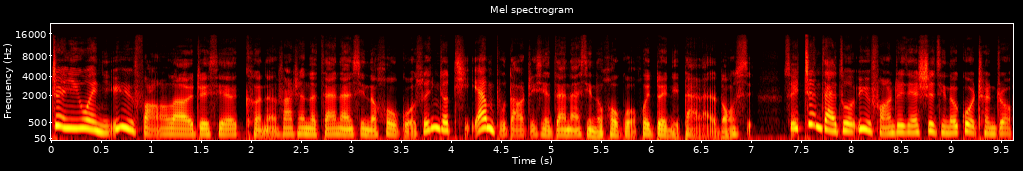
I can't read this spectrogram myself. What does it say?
正因为你预防了这些可能发生的灾难性的后果，所以你就体验不到这些灾难性的后果会对你带来的东西。所以正在做预防这件事情的过程中，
